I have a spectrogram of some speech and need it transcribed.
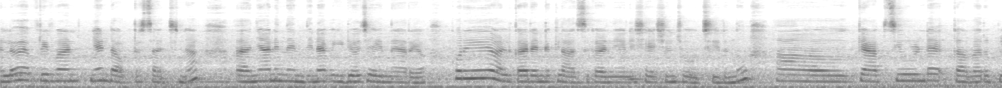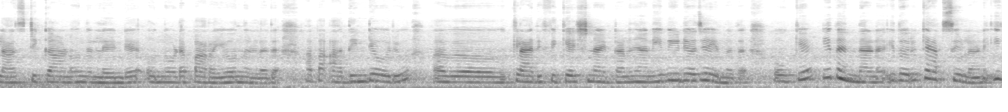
ഹലോ എവ്രി വൺ ഞാൻ ഡോക്ടർ സജ്ന. ഞാൻ ഇന്ന് എന്തിനാ വീഡിയോ ചെയ്യുന്നത് അറിയോ? കുറേ ആൾക്കാർ എന്റെ ക്ലാസ് കഴിഞ്ഞതിന് ശേഷം ചോദിച്ചിരുന്നു ക്യാപ്സ്യൂളിന്റെ കവർ പ്ലാസ്റ്റിക് ആണോ എന്നുള്ളതിന്റെ ഒന്നുകൂടെ പറയുമോ എന്നുള്ളത്. അപ്പോൾ അതിന്റെ ഒരു ക്ലാരിഫിക്കേഷൻ ആയിട്ടാണ് ഞാൻ ഈ വീഡിയോ ചെയ്യുന്നത്. ഓക്കെ ഇതെന്താണ്? ഇതൊരു ക്യാപ്സ്യൂളാണ് ഈ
